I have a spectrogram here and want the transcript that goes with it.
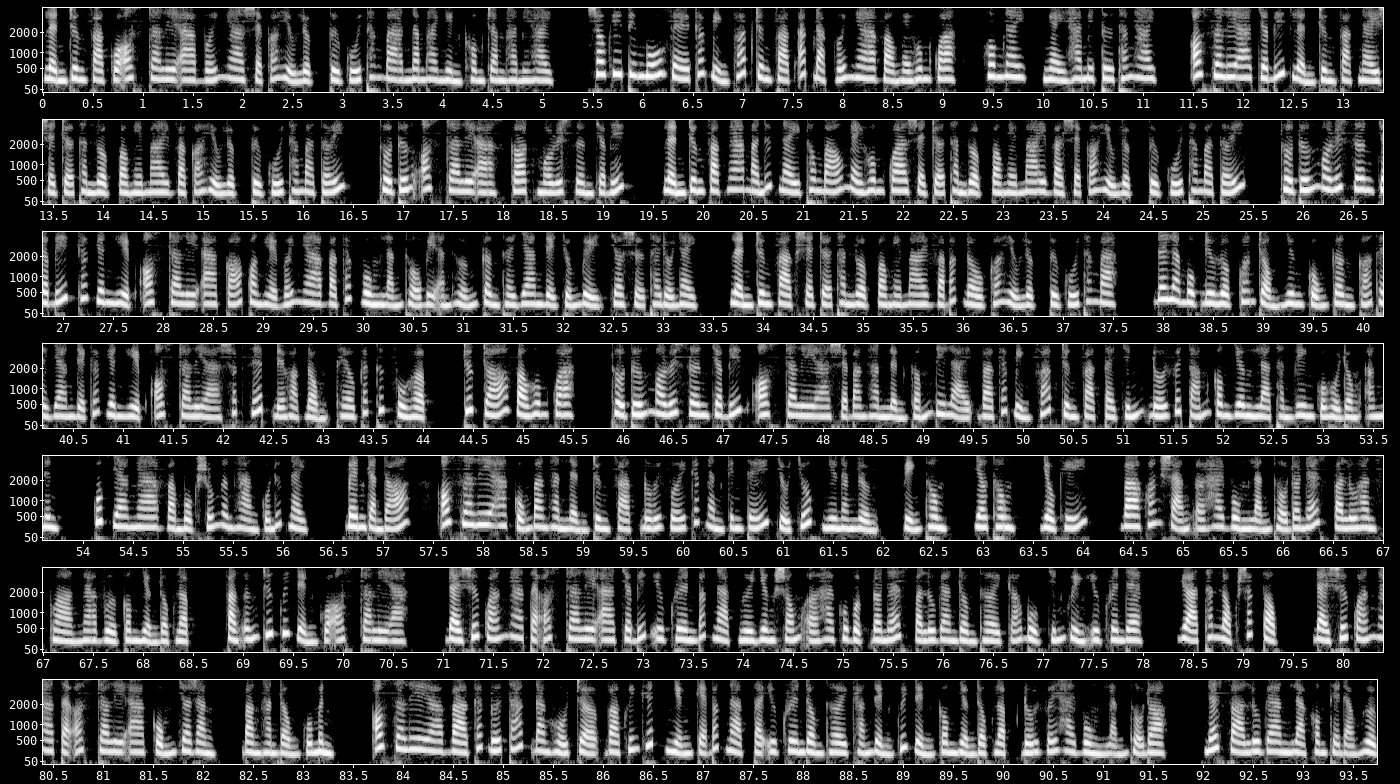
Lệnh trừng phạt của Australia với Nga sẽ có hiệu lực từ cuối tháng 3 năm 2022. Sau khi tuyên bố về các biện pháp trừng phạt áp đặt với Nga vào ngày hôm qua, hôm nay, ngày 24 tháng 2, Australia cho biết lệnh trừng phạt này sẽ trở thành luật vào ngày mai và có hiệu lực từ cuối tháng 3 tới. Thủ tướng Australia Scott Morrison cho biết, lệnh trừng phạt Nga mà nước này thông báo ngày hôm qua sẽ trở thành luật vào ngày mai và sẽ có hiệu lực từ cuối tháng 3 tới. Thủ tướng Morrison cho biết các doanh nghiệp Australia có quan hệ với Nga và các vùng lãnh thổ bị ảnh hưởng cần thời gian để chuẩn bị cho sự thay đổi này. Lệnh trừng phạt sẽ trở thành luật vào ngày mai và bắt đầu có hiệu lực từ cuối tháng 3. Đây là một điều luật quan trọng nhưng cũng cần có thời gian để các doanh nghiệp Australia sắp xếp để hoạt động theo cách thức phù hợp. Trước đó vào hôm qua, Thủ tướng Morrison cho biết Australia sẽ ban hành lệnh cấm đi lại và các biện pháp trừng phạt tài chính đối với 8 công dân là thành viên của Hội đồng An ninh, quốc gia Nga và một số ngân hàng của nước này. Bên cạnh đó, Australia cũng ban hành lệnh trừng phạt đối với các ngành kinh tế chủ chốt như năng lượng, viễn thông, giao thông, dầu khí và khoáng sản ở hai vùng lãnh thổ Donetsk và Luhansk mà Nga vừa công nhận độc lập, phản ứng trước quyết định của Australia. Đại sứ quán Nga tại Australia cho biết Ukraine bắt nạt người dân sống ở hai khu vực Donetsk và Lugan đồng thời cáo buộc chính quyền Ukraine dọa thanh lọc sắc tộc. Đại sứ quán Nga tại Australia cũng cho rằng, bằng hành động của mình, Australia và các đối tác đang hỗ trợ và khuyến khích những kẻ bắt nạt tại Ukraine đồng thời khẳng định quyết định công nhận độc lập đối với hai vùng lãnh thổ đó. Donetsk và Lugan là không thể đảo ngược.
